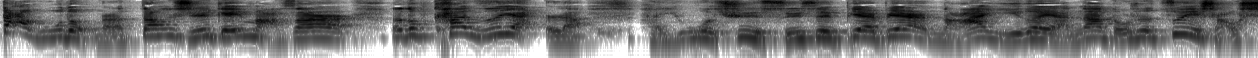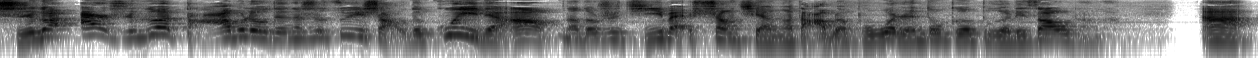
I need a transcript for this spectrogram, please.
大古董啊！当时给马三儿那都看直眼了。哎呦我去，随随便便拿一个呀，那都是最少十个、二十个 W 的，那是最少的贵的啊，那都是几百上千个 W。不过人都搁玻璃罩上了啊！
